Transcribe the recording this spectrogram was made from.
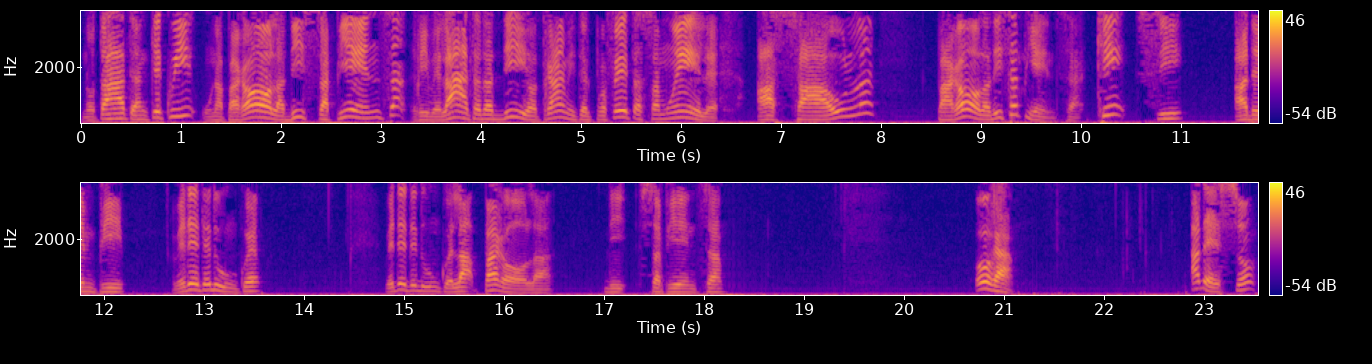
Notate anche qui una parola di sapienza rivelata da Dio tramite il profeta Samuele a Saul, parola di sapienza che si adempì. Vedete dunque? Vedete dunque la parola di sapienza. Ora, adesso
